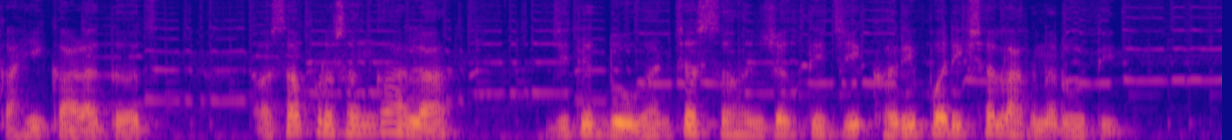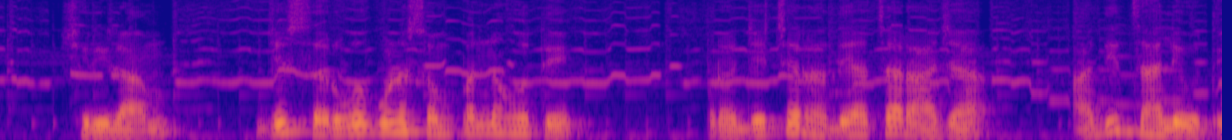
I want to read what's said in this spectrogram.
काही काळातच असा प्रसंग आला जिथे दोघांच्या सहनशक्तीची खरी परीक्षा लागणार होती. श्रीराम जे सर्व गुण संपन्न होते प्रजेच्या हृदयाचा राजा आधीच झाले होते.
